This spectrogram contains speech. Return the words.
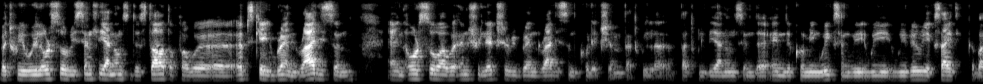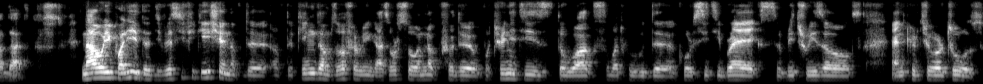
but we will also recently announce the start of our upscale brand Radisson, and also our entry luxury brand Radisson collection that will uh, that will be announced in the in the coming weeks, and we we we're very excited about that. Now, equally, the diversification of the of the kingdom's offering has also unlocked further opportunities towards what we would uh, call city breaks, beach resorts, and cultural tours.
